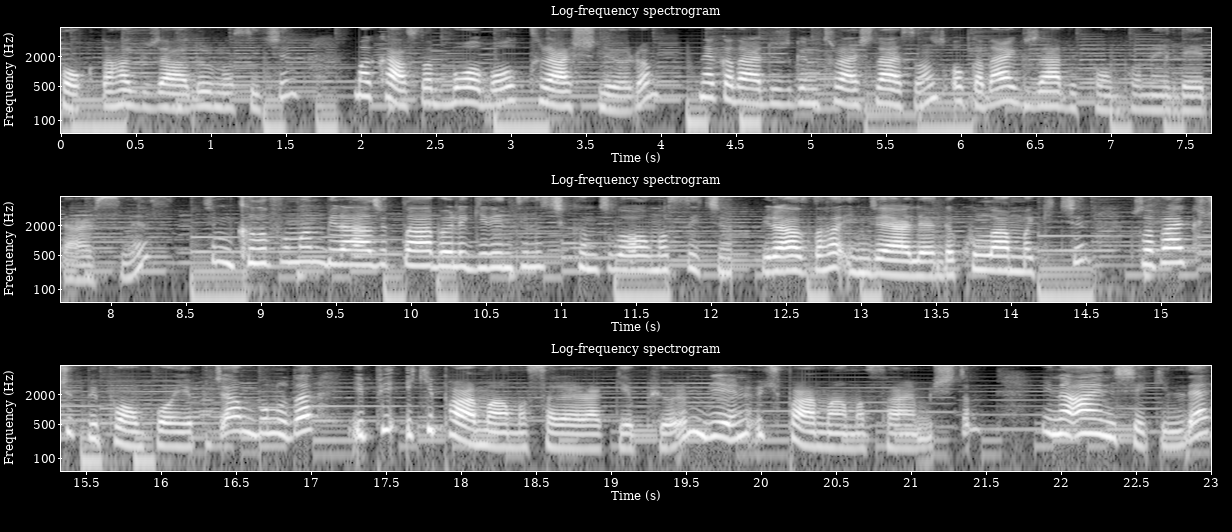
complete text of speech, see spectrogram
tok, daha güzel durması için makasla bol bol tıraşlıyorum. Ne kadar düzgün tıraşlarsanız o kadar güzel bir pompon elde edersiniz. Şimdi kılıfımın birazcık daha böyle girintili çıkıntılı olması için biraz daha ince yerlerinde kullanmak için bu sefer küçük bir pompon yapacağım. Bunu da ipi iki parmağıma sararak yapıyorum. Diğerini üç parmağıma sarmıştım. Yine aynı şekilde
